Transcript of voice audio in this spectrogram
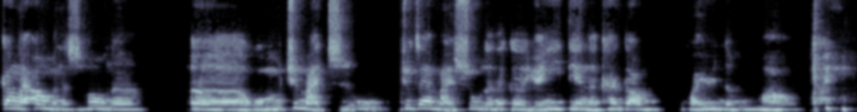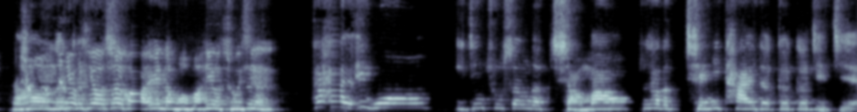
刚来澳门的时候呢，呃，我们去买植物，就在买树的那个园艺店呢，看到怀孕的母猫，然后呢，又又是怀孕的母猫又出现，它还有一窝已经出生的小猫，就是它的前一胎的哥哥姐姐，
